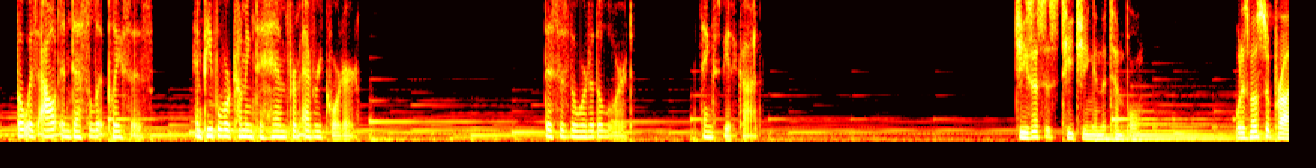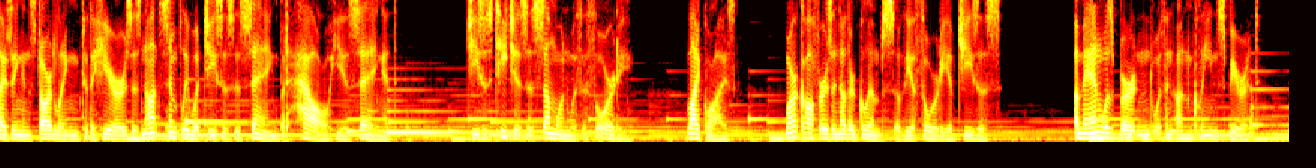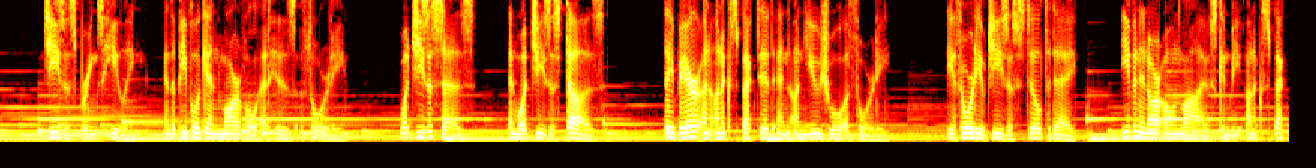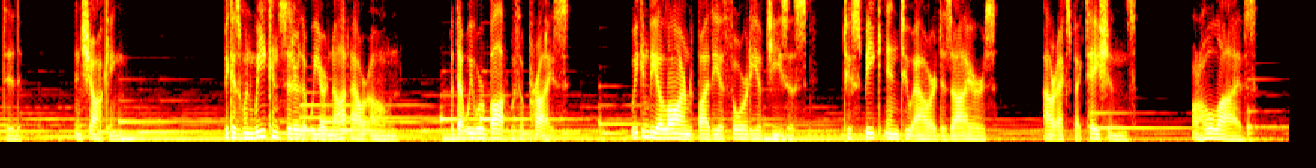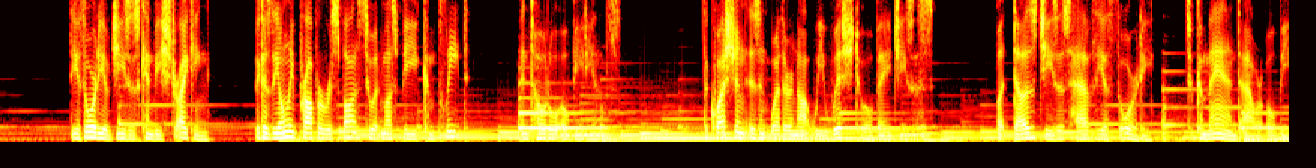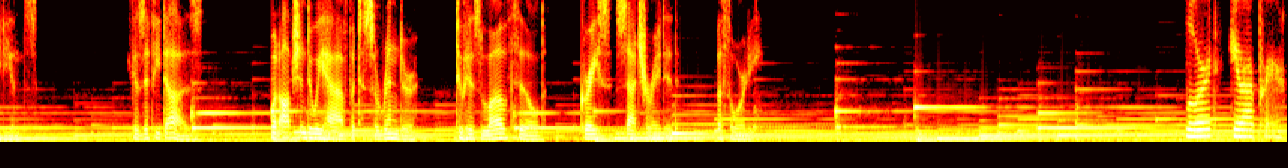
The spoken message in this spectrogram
but was out in desolate places, and people were coming to him from every quarter. This is the word of the Lord. Thanks be to God. Jesus is teaching in the temple. What is most surprising and startling to the hearers is not simply what Jesus is saying, but how he is saying it. Jesus teaches as someone with authority. Likewise, Mark offers another glimpse of the authority of Jesus. A man was burdened with an unclean spirit. Jesus brings healing, and the people again marvel at his authority. What Jesus says and what Jesus does, they bear an unexpected and unusual authority. The authority of Jesus still today, even in our own lives, can be unexpected and shocking. Because when we consider that we are not our own, but that we were bought with a price. We can be alarmed by the authority of Jesus to speak into our desires, our expectations, our whole lives. The authority of Jesus can be striking because the only proper response to it must be complete and total obedience. The question isn't whether or not we wish to obey Jesus, but does Jesus have the authority to command our obedience? Because if he does, what option do we have but to surrender to his love filled, grace saturated authority? Lord, hear our prayer,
